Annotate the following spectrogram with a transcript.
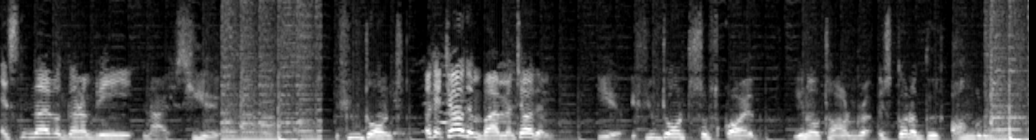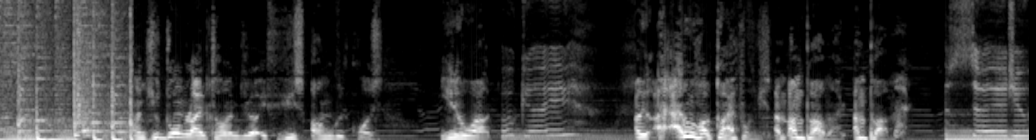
it's never gonna be nice. Yeah. If you don't, okay, tell them Batman, tell them. Yeah, if you don't subscribe, you know Tandra is gonna get angry. And you don't like Tandra if he's angry cause you know what? okay. I, I, I don't have time for this. I'm, I'm Batman. I'm Batman. Said you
